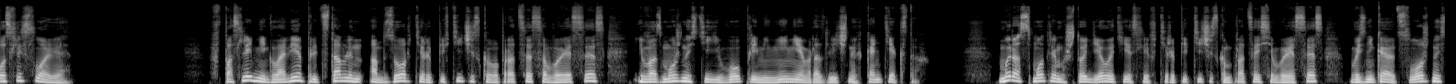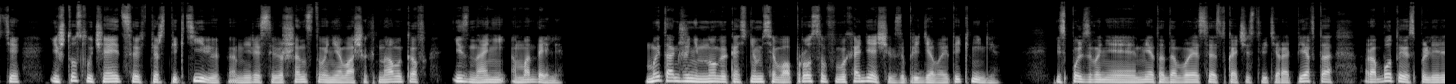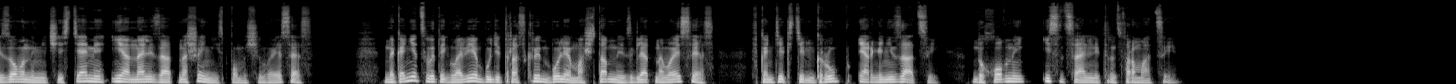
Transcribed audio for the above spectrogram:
Послесловие. В последней главе представлен обзор терапевтического процесса ВСС и возможности его применения в различных контекстах. Мы рассмотрим, что делать, если в терапевтическом процессе ВСС возникают сложности и что случается в перспективе по мере совершенствования ваших навыков и знаний о модели. Мы также немного коснемся вопросов, выходящих за пределы этой книги. Использование метода ВСС в качестве терапевта, работы с поляризованными частями и анализа отношений с помощью ВСС. Наконец, в этой главе будет раскрыт более масштабный взгляд на ВСС в контексте групп и организаций, духовной и социальной трансформации.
